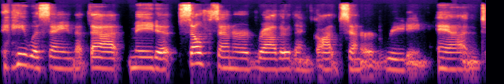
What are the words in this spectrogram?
he was saying that that made it self-centered rather than god-centered reading and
